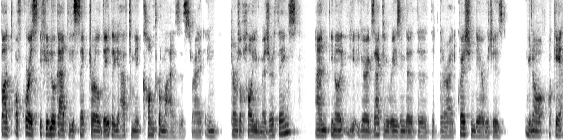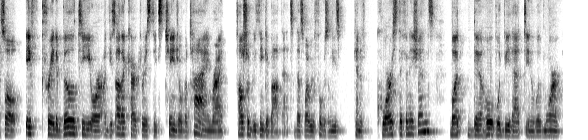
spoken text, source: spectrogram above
But of course, if you look at these sectoral data, you have to make compromises, right, in terms of how you measure things. And you know you're exactly raising the the, the, the right question there, which is you know, okay, so if tradability or these other characteristics change over time, right, how should we think about that? So that's why we focus on these kind of coarse definitions. But the hope would be that, you know, with more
